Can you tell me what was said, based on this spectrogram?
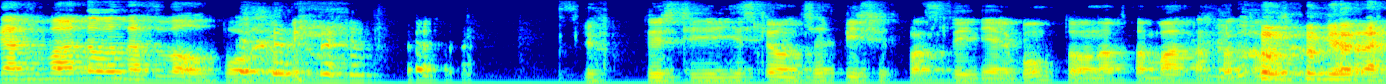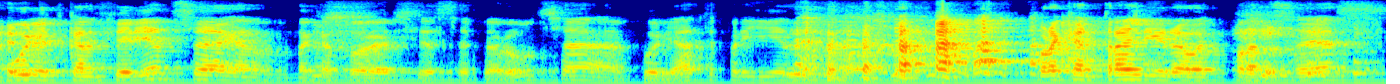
Газманова назвал богом. То есть, если он запишет последний альбом, то он автоматом потом Он умирает. Будет конференция, на которой все соберутся, буряты приедут, проконтролировать процесс.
